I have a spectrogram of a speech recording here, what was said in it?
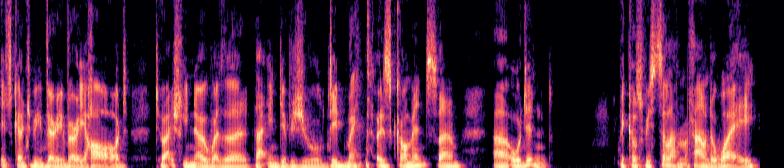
it's going to be very, very hard to actually know whether that individual did make those comments um, uh, or didn't, because we still haven't found a way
